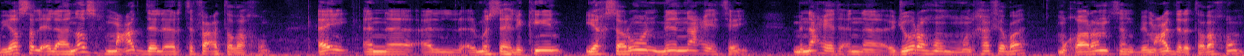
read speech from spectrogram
يصل إلى نصف معدل ارتفاع التضخم أي أن المستهلكين يخسرون من الناحيتين. من ناحية أن أجورهم منخفضة مقارنة بمعدل التضخم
